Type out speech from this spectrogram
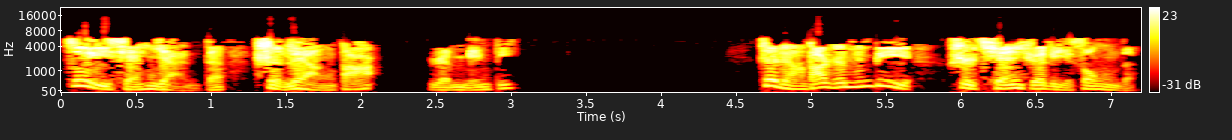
最显眼的是两沓人民币。这两沓人民币是钱学礼送的，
